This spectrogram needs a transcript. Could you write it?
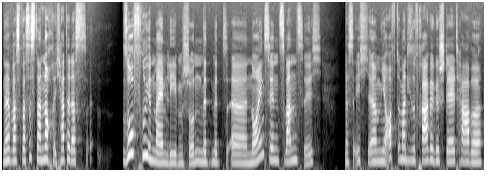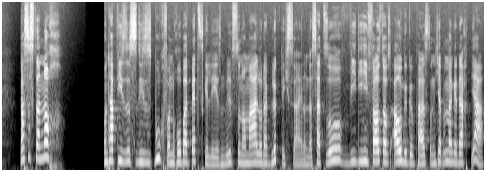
Ne? Was, was ist da noch? Ich hatte das so früh in meinem Leben schon, mit, mit äh, 19, 20, dass ich äh, mir oft immer diese Frage gestellt habe, was ist dann noch? Und habe dieses, dieses Buch von Robert Betz gelesen, Willst du normal oder glücklich sein? Und das hat so wie die Faust aufs Auge gepasst. Und ich habe immer gedacht, ja,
